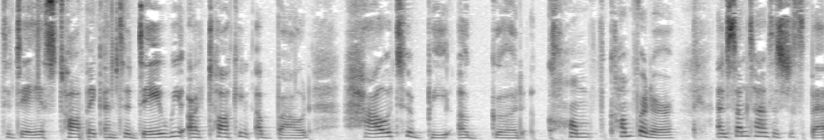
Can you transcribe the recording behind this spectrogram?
today's topic. And today we are talking about how to be a good com- comforter. And sometimes it's just be-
